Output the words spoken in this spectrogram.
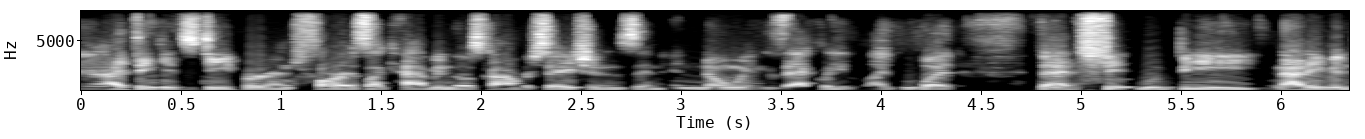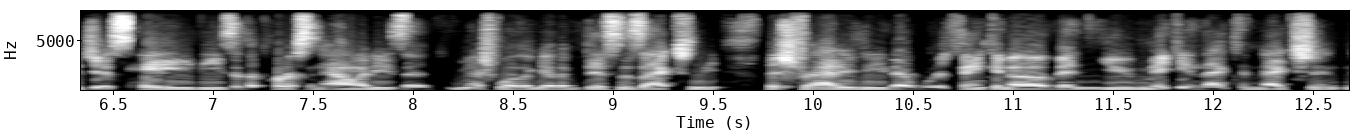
and I think it's deeper as far as like having those conversations and, and knowing exactly like what that fit would be. Not even just hey, these are the personalities that mesh well together. This is actually the strategy that we're thinking of, and you making that connection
